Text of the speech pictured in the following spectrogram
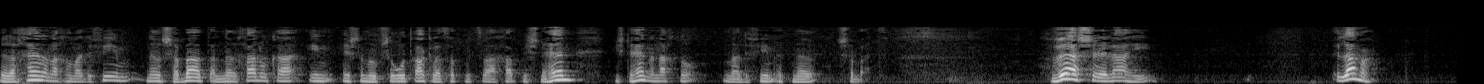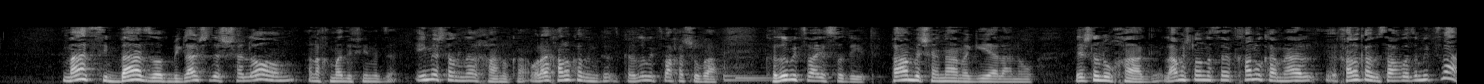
ולכן אנחנו מעדיפים נר שבת על נר חנוכה, אם יש לנו אפשרות רק לעשות מצווה אחת משניהם, משניהם אנחנו מעדיפים את נר שבת. והשאלה היא, למה? מה הסיבה הזאת, בגלל שזה שלום, אנחנו מעדיפים את זה. אם יש לנו נר חנוכה, אולי חנוכה זה כזו מצווה חשובה, כזו מצווה יסודית, פעם בשנה מגיע לנו, יש לנו חג, למה שלא נעשה את חנוכה מעל, חנוכה בסך הכל זה מצווה.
